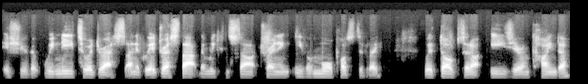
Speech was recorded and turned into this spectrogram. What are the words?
issue that we need to address. And if we address that, then we can start training even more positively with dogs that are easier and kinder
